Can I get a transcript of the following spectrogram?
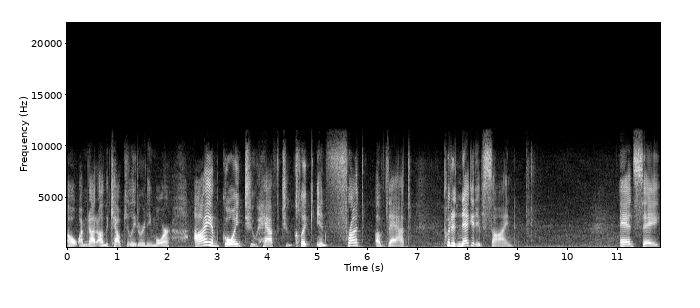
oh, I'm not on the calculator anymore. I am going to have to click in front of that, put a negative sign, and say,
